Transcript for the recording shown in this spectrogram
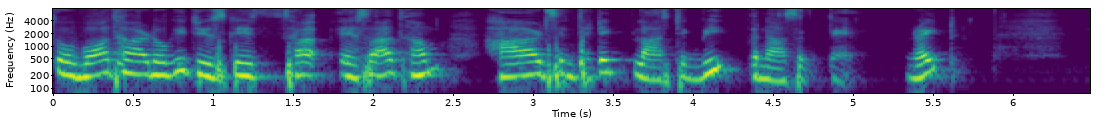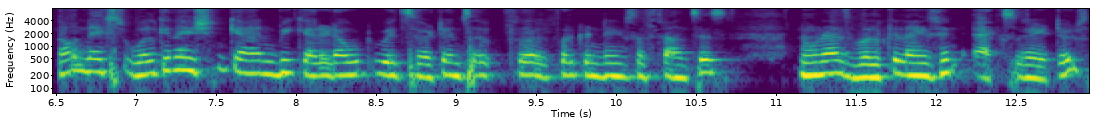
तो बहुत हार्ड होगी जिसके साथ हम हार्ड सिंथेटिक प्लास्टिक भी बना सकते हैं right now next vulcanisation can be carried out with certain sulphur containing substances known as vulcanisation accelerators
